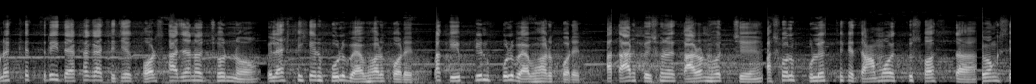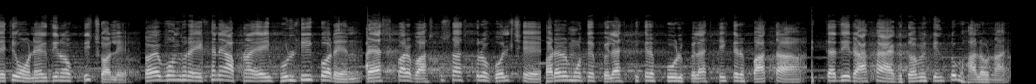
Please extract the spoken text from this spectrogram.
অনেক ক্ষেত্রেই দেখা গেছে যে ঘর সাজানোর জন্য প্লাস্টিকের ফুল ব্যবহার করেন বা কিপটিন ফুল ব্যবহার করেন। আর তার পেছনের কারণ হচ্ছে আসল ফুলের থেকে দামও একটু সস্তা এবং সেটি অনেক দিন অবধি চলে। তবে বন্ধুরা, এখানে আপনারা এই ভুলটি করেন। পার বাস্তুশাস্ত্র বলছে, ঘরের মধ্যে প্লাস্টিকের ফুল, প্লাস্টিকের পাতা ইত্যাদি রাখা একদমই কিন্তু ভালো নয়।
